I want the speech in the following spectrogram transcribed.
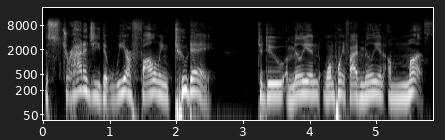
The strategy that we are following today to do a million, 1.5 million a month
